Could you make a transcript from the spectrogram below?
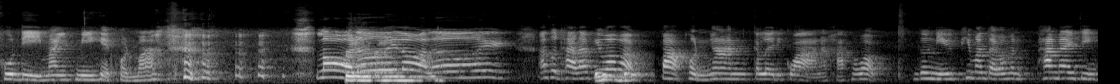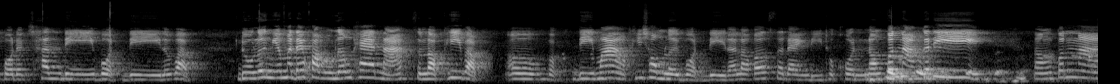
พูดดีไม่มีเหตุผลมากหล่อจริเลงจริยงหล่อเลยเอาสุดท้ายแล้วพี่ว่าแบบฝากผลงานกันเลยดีกว่านะคะเพราะแบบเรื่องนี้พี่มั่นใจว่ามันพลาดไม่ได้จริงโปรดักชันดีบทดีแล้วแบบดูเรื่องนี้มันได้ความรู้เรื่องแพทย์นะสำหรับพี่แบบ เออแบบดีมากพี่ชมเลยบทดีแล้วเราก็แสดงดีทุกคน น้องต้นน้ำก็ดี น้องต้นน้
